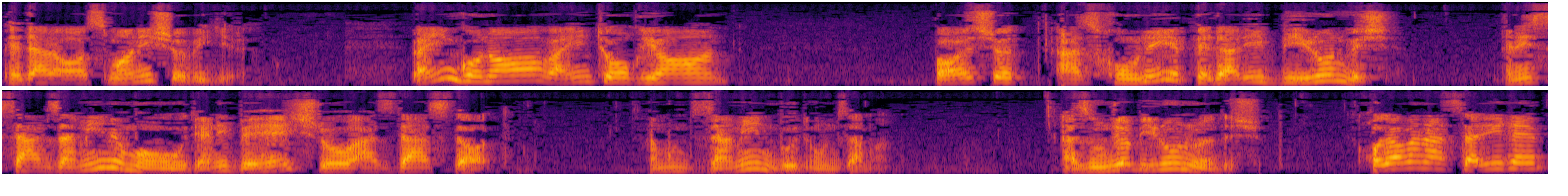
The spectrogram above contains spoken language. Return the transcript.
پدر آسمانیش رو بگیره. و این گناه و این تقیان باعث شد از خونه پدری بیرون بشه. یعنی سرزمین موعود یعنی بهش رو از دست داد. همون زمین بود اون زمان. از اونجا بیرون رده شد. خداوند از طریق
